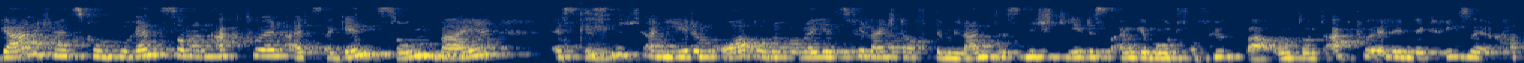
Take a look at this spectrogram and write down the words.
gar nicht als Konkurrenz, sondern aktuell als Ergänzung, weil es okay. ist nicht an jedem Ort oder, oder jetzt vielleicht auf dem Land ist nicht jedes Angebot verfügbar. Und, und aktuell in der Krise hat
